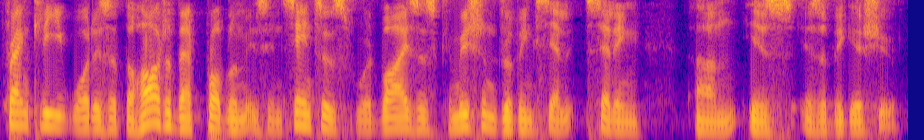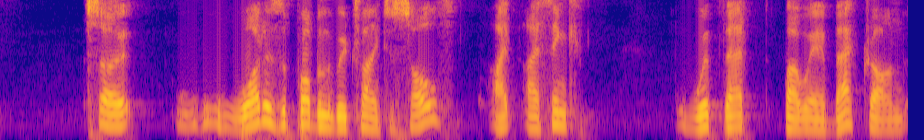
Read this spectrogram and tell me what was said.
frankly, what is at the heart of that problem is incentives for advisors. Commission-driven sell- selling um, is, is a big issue. So what is the problem we're trying to solve? I, I think with that by way of background,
